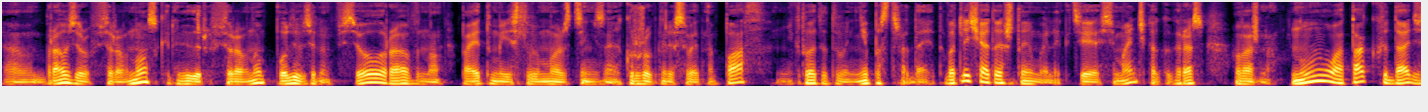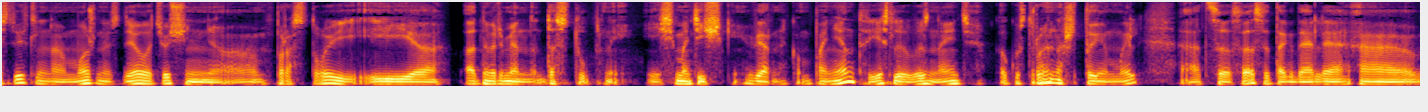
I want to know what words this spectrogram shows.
Э, браузеру все равно, скринридеру все равно, пользователям все равно. Поэтому, если вы можете, не знаю, кружок нарисовать на path, никто от этого не пострадает. В отличие от HTML, где семантика как раз важно. Ну, а так, да, действительно, можно сделать очень э, простой и одновременно доступный и семантически верный компонент, если вы знаете, как устроен HTML, CSS э, и так далее. Э,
